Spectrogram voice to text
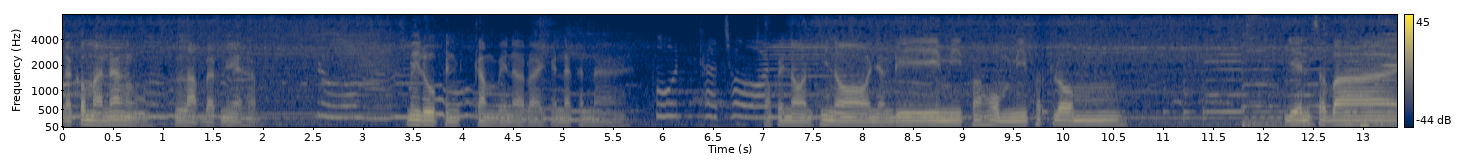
แล้วก็มานั่งหลับแบบนี้ครับ ไม่รู้เป็นกรรมเป็นอะไรกันนักหนาพุทธชนเอาไปนอนที่นอนอย่างดี มีผ้าห่มมีพัดลม เย็นสบาย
